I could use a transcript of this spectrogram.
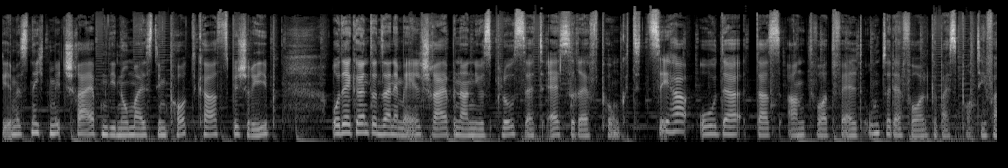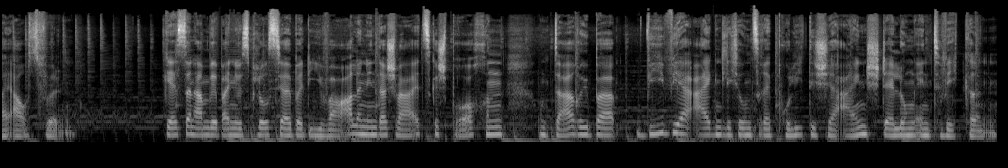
Ihr müsst nicht mitschreiben, die Nummer ist im Podcast beschrieben. Oder ihr könnt uns eine Mail schreiben an newsplus.srf.ch oder das Antwortfeld unter der Folge bei Spotify ausfüllen. Gestern haben wir bei News Plus ja über die Wahlen in der Schweiz gesprochen und darüber, wie wir eigentlich unsere politische Einstellung entwickeln.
